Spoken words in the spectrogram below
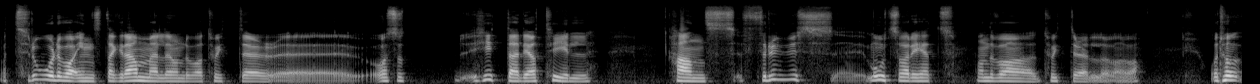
jag tror det var Instagram eller om det var Twitter, eh, och så hittade jag till hans frus motsvarighet, om det var Twitter eller vad det var. Och då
